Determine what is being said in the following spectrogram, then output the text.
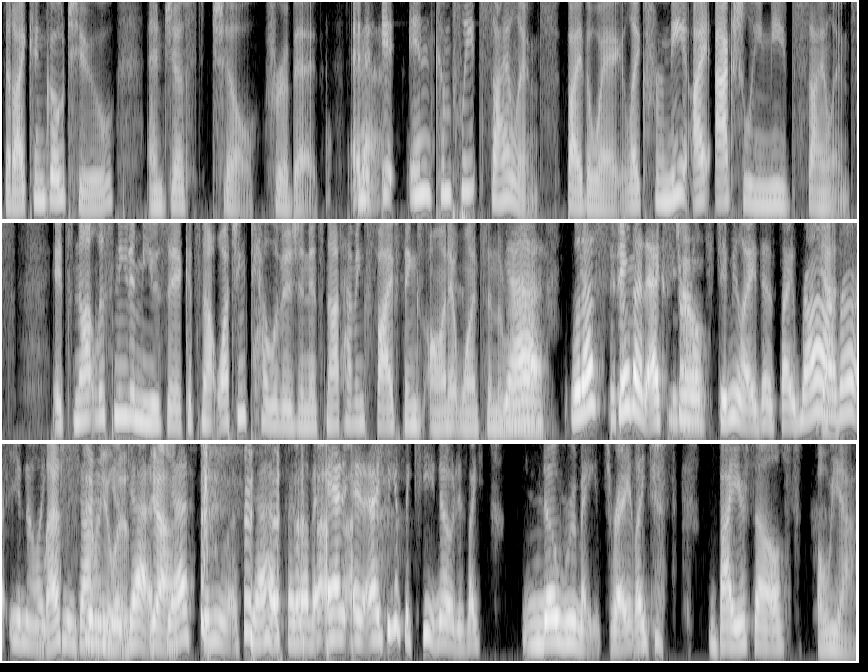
that I can go to and just chill for a bit. And Yes. it, in complete silence, by the way. Like for me, I actually need silence. It's not listening to music, it's not watching television, it's not having five things on at once in the room. Yes. Well, that's It's still that external know- stimuli that's like, rah, rah, you know, like Less coming down on you. stimulus. Yes. Yeah. Yes. Stimulus. Yes. I love it. And, and I think it's the keynote is like no roommates, right? Like just by yourself. Oh, yeah.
